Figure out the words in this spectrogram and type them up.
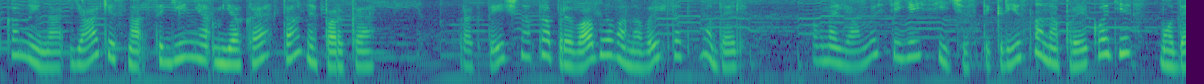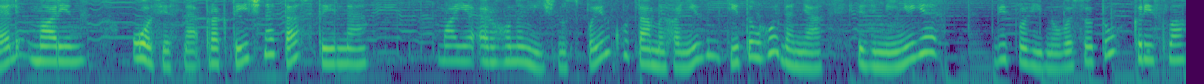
Тканина якісна, сидіння м'яке та не парке. Практична та приваблива на вигляд модель. В наявності є й січасті крісла на прикладі модель Marine. Офісне, практичне та стильне. Має ергономічну спинку та механізм тітелгойдання. Змінює відповідну висоту крісла.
